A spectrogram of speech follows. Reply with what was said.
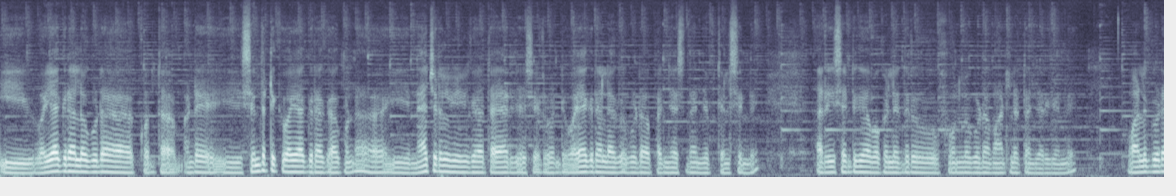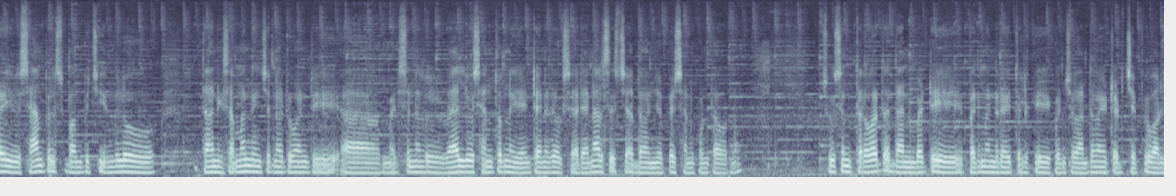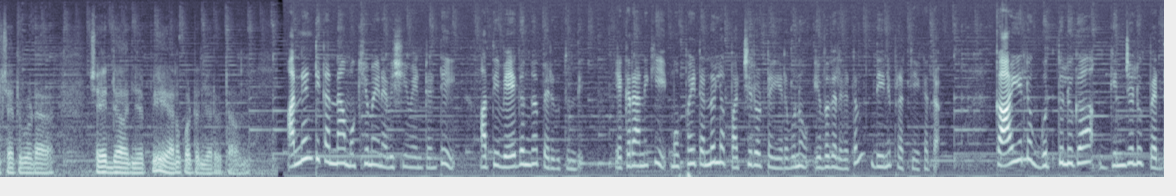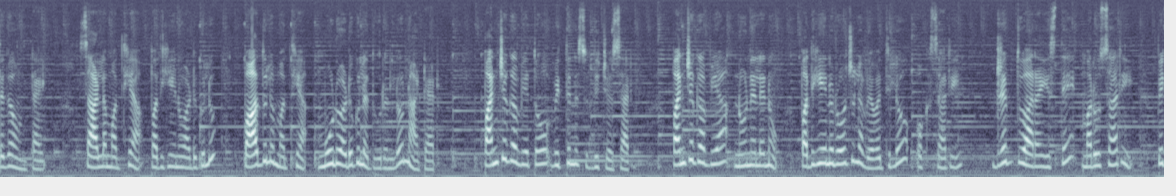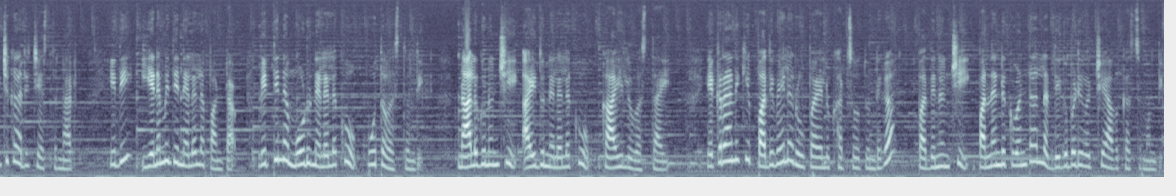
ఈ వయాగ్రాలో కూడా కొంత అంటే ఈ సింథటిక్ వయాగ్రా కాకుండా ఈ న్యాచురల్గా తయారు చేసేటువంటి వయాగ్రా లాగా కూడా పనిచేస్తుందని చెప్పి తెలిసింది. రీసెంట్గా ఒకళ్ళిద్దరూ ఫోన్లో కూడా మాట్లాడటం జరిగింది. వాళ్ళకి కూడా ఇవి శాంపిల్స్ పంపించి ఇందులో దానికి సంబంధించినటువంటి మెడిసినల్ వాల్యూస్ ఎంత ఉన్నాయి ఏంటి అనేది ఒకసారి అనాలిసిస్ చేద్దామని చెప్పేసి అనుకుంటా ఉన్నాం. చూసిన తర్వాత దాన్ని బట్టి పది మంది రైతులకి కొంచెం అర్థమయ్యేటట్టు చెప్పి వాళ్ళ చేత కూడా చేద్దామని చెప్పి అనుకోవటం జరుగుతూ ఉంది. అన్నింటికన్నా ముఖ్యమైన విషయం ఏంటంటే అతి వేగంగా పెరుగుతుంది. ఎకరానికి ముప్పై టన్నుల పచ్చిరొట్ట ఎరువును ఇవ్వగలగటం దీని ప్రత్యేకత. కాయలు గుత్తులుగా గింజలు పెద్దగా ఉంటాయి. సాళ్ళ మధ్య పదిహేను అడుగులు పాదుల మధ్య మూడు అడుగుల దూరంలో నాటారు. పంచగవ్యతో విత్తన శుద్ధి చేశారు. పంచగవ్య నూనెలను పదిహేను రోజుల వ్యవధిలో ఒకసారి డ్రిప్ ద్వారా ఇస్తే మరోసారి పిచికారీ చేస్తున్నారు. ఇది ఎనిమిది నెలల పంట. విత్తిన మూడు నెలలకు పూత వస్తుంది. నాలుగు నుంచి ఐదు నెలలకు కాయలు వస్తాయి. ఎకరానికి పదివేల రూపాయలు ఖర్చవుతుండగా పది నుంచి పన్నెండు క్వింటాళ్ళ దిగుబడి వచ్చే అవకాశం ఉంది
